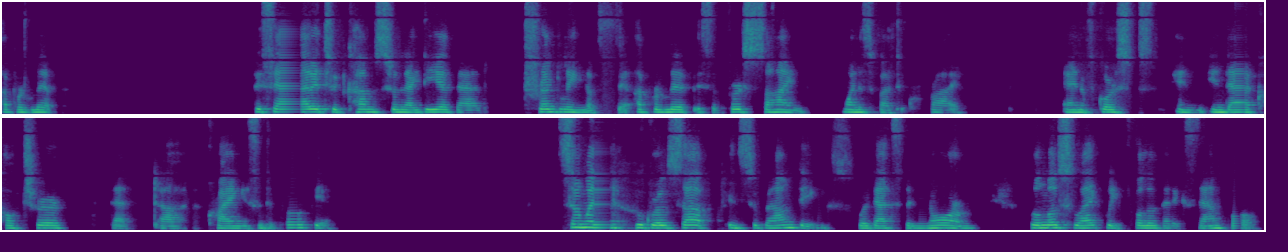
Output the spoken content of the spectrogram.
upper lip. This attitude comes from the idea that trembling of the upper lip is the first sign one is about to cry. And of course, in, in that culture that uh, crying isn't appropriate. Someone who grows up in surroundings where that's the norm will most likely follow that example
